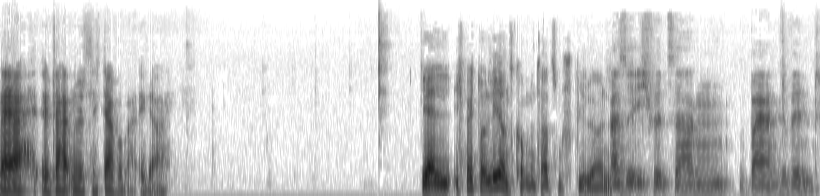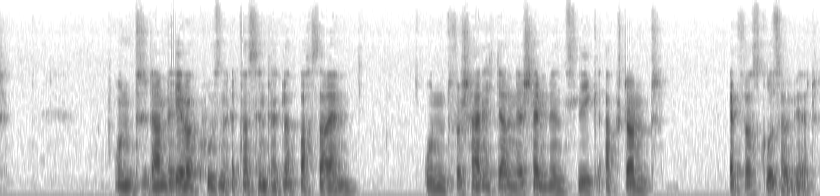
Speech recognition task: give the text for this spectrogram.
Naja, da hatten wir es nicht darüber, egal. Ja, ich möchte noch Leons Kommentar zum Spiel hören. Also ich würde sagen, Bayern gewinnt. Und dann wird Leverkusen etwas hinter Gladbach sein. Und wahrscheinlich dann der Champions League Abstand etwas größer wird.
